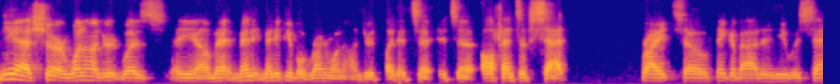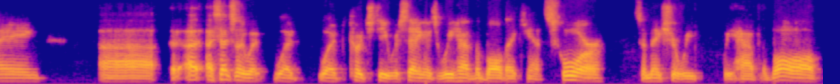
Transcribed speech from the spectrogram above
yeah, sure. 100 was, you know, many many people run 100, but it's a it's an offensive set, right? So think about it. He was saying, uh, essentially, what what what Coach T was saying is, we have the ball, they can't score, so make sure we we have the ball.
